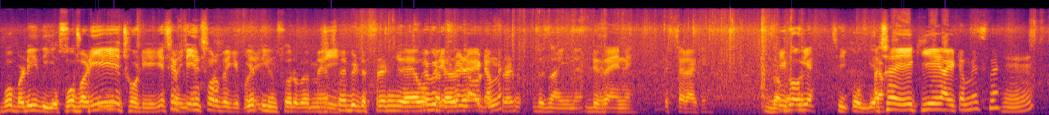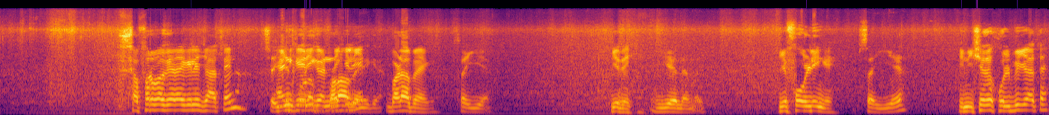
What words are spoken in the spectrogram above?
वो बड़ी दी है वो बड़ी है ये छोटी है। ये सिर्फ़ तीन सौ रुपये की ये तीन सौ रुपये में। इसमें भी डिफरेंट जो है वो colour different है। डिज़ाइन है। डिज़ाइन है इस तरह के। ठीक हो गया? ठीक हो गया। अच्छा एक ये आइटम है इसमें। हम्म। सफ़र वगैरह के लिए जाते हैं ना? हैंड कैरी करने के लिए? बड़ा बैग है। सही है। ये देखिए। ये ले भाई। ये फोल्डिंग है। सही है। ये नीचे से खुल भी जाता है।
